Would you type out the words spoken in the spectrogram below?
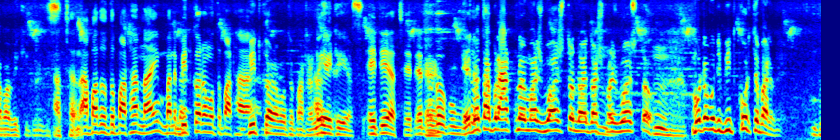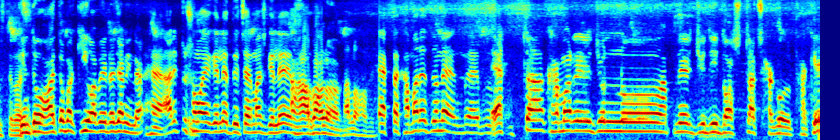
বাবা বিক্রি করে দিচ্ছে আচ্ছা আপাতত পাঠা নাই মানে বিট করার মতো পাঠা? বিট করার মতো পাঠা নেই এটাই আছে। এটাই আছে এটা তো হ্যাঁ। এটা তারপর মাস বয়স তো মাস বয়স তো। মোটামুটি বিট করতে পারবে। বুঝতে পারছি। কিন্তু হয়তো বা কি হবে এটা জানি না। হ্যাঁ আর একটু সময় গেলে দুই চার মাস গেলে হ্যাঁ, ভালো হবে। ভালো হবে। একটা খামারের জন্য একটা খামারের জন্য আপনার যদি দশটা ছাগল থাকে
